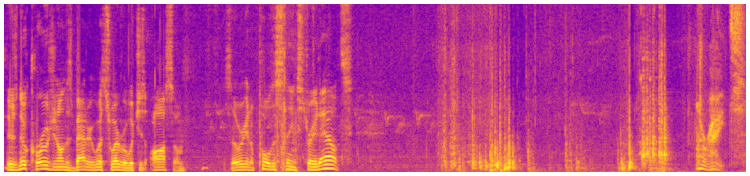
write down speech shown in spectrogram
there's no corrosion on this battery whatsoever, which is awesome. So we're gonna pull this thing straight out. All right.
